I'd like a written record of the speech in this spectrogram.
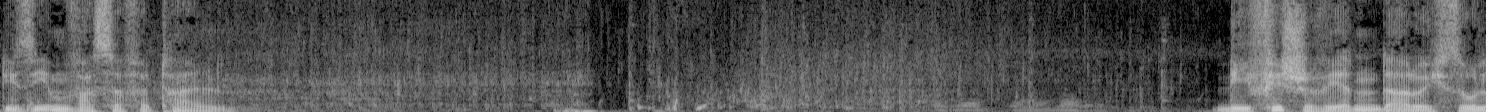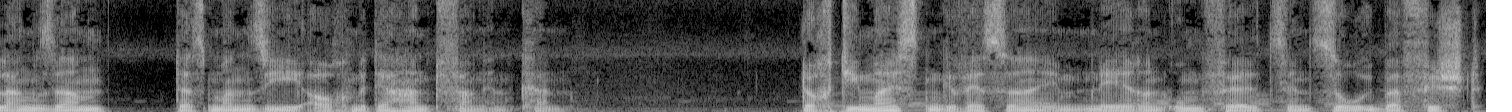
die sie im Wasser verteilen. Die Fische werden dadurch so langsam, dass man sie auch mit der Hand fangen kann. Doch die meisten Gewässer im näheren Umfeld sind so überfischt,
